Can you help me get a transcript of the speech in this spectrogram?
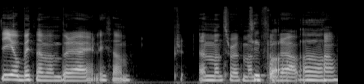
Det är jobbigt när man börjar liksom, man tror att man Tippa, faller av. ja. Ja.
